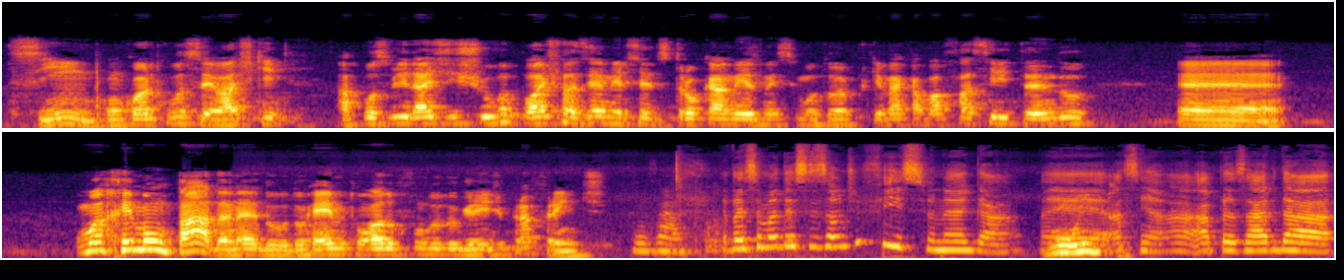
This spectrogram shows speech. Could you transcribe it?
Sim, concordo com você. Eu acho que a possibilidade de chuva pode fazer a Mercedes trocar mesmo esse motor, porque vai acabar facilitando é, uma remontada né, do, do Hamilton lá do fundo do grid para frente. Exato. Vai ser uma decisão difícil, né, Gá? É, assim, a, apesar da.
